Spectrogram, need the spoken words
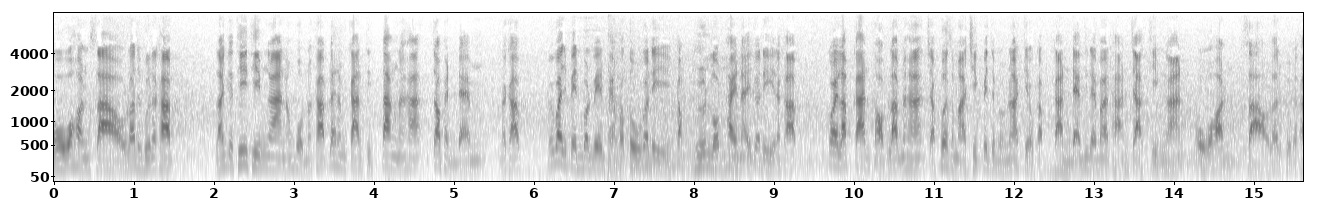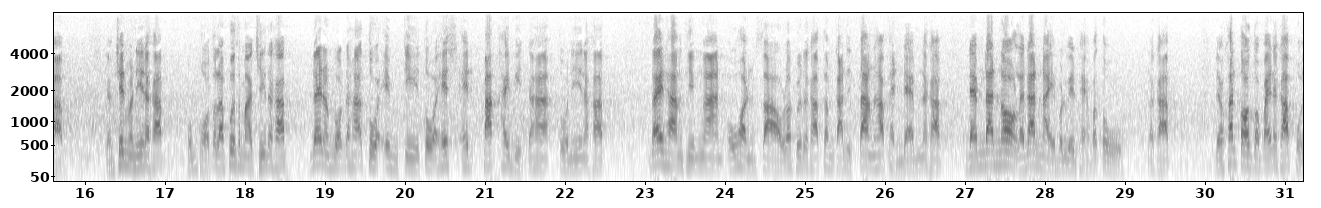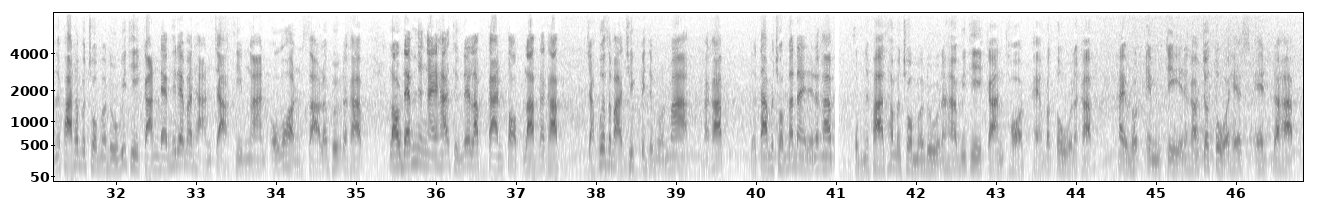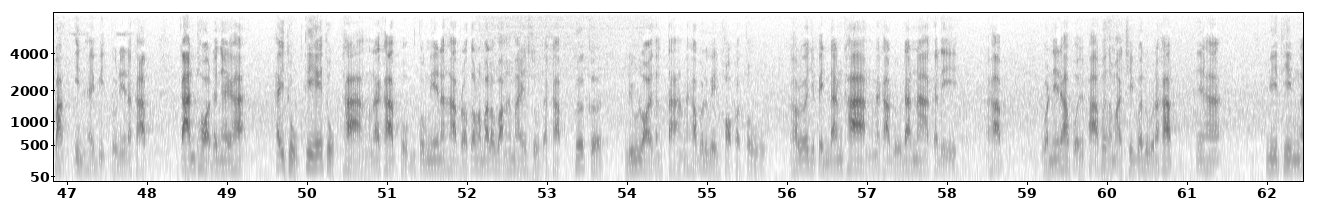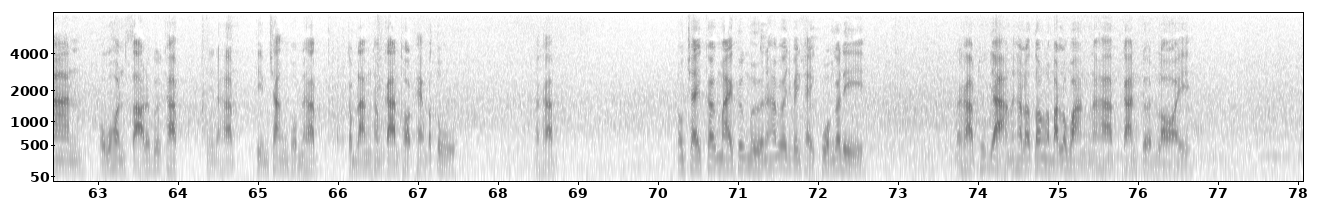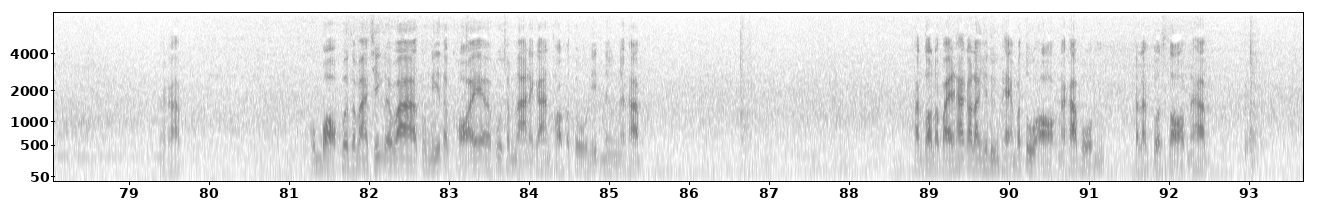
Overhorn Sound ราชพฤกษ์นะครับ หลังจากที่ทีมงานของผมนะครับ ได้ทำการติดตั้งนะฮะเจ้าแผ่นแดมนะครับ ไม่ว่าจะเป็นบริเวณแผงประตูก็ดี กับพื้นรถภายในก็ดีนะครับ ก็ได้รับการตอบรับนะฮะจากเพื่อนสมาชิกเป็นจำนวนมากเกี่ยวกับการแดมที่ได้มาตรฐานจากทีมงาน Overhorn Sound ราชพฤกษ์นะครับ อย่างเช่นวันนี้นะครับ ผมขอต้อนรับเพื่อนสมาชิกนะครับ ได้นำรถนะฮะตัว MG ตัว HS Plug Hybrid นะฮะตัวนี้นะครับได้ทางทีมงานโอวันซาวและพื้นนะครับทำการติดตั้งนะครับ แผ่นแดมนะครับ แดมด้านนอกและด้านในบริเวณแผงประตูนะครับ เดี๋ยวขั้นตอนต่อไปนะครับ ผมจะพาท่านผู้ชมมาดูวิธีการแดมที่ได้มาตรฐานจากทีมงานโอเวอร์ฮอนสาวและพึกษ์นะครับ เราแดมยังไงฮะถึงได้รับการตอบรับนะครับ จากเพื่อนสมาชิกเป็นจำนวนมากนะครับ เดี๋ยวตามมาชมด้านในเลยนะครับ ผมจะพาท่านผู้ชมมาดูนะฮะวิธีการถอดแผงประตูนะครับให้รถ MG นะครับเจ้าตัว HS นะครับปลั๊กอินไฮบริดตัวนี้นะครับ การถอดยังไงครับให้ถูกที่ให้ถูกทางนะครับ ผมตรงนี้นะครับเราต้องระมัดระวังให้มากที่สุดนะครับเพื่อเกิดริ้วรอยต่างๆนะครับ บริเวณขอบประตูนะครับไม่ว่าจะเป็นด้านข้างนะครับ หรือด้านหน้าก็ดีนะครับ วันนี้นะครับผมจะพาเพื่อนสมาชิกมาดูนะครับนี่ฮะมีทีมงานโอเวอร์ฮอนสาวด้วยเพื่อนครับนี่นะครับทีมช่างของผมนะครับกำลังทำการถอดแผงประตูนะครับต้องใช้เครื่องไม้เครื่องมือนะครับไม่ว่าจะเป็นไขควงก็ดีนะครับ ทุกอย่างนะครับเราต้องระมัดระวังนะครับ การเกิดรอยนะครับ ผมบอกเพื่อนสมาชิกเลยว่า ตรงนี้ต้องขอให้ผู้ชำนาญในการถอดประตูนิดนึงนะครับ ขั้นตอนต่อไปถ้ากำลังจะดึงแผงประตูออกนะครับ ผมกำลังตรวจสอบนะครับ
